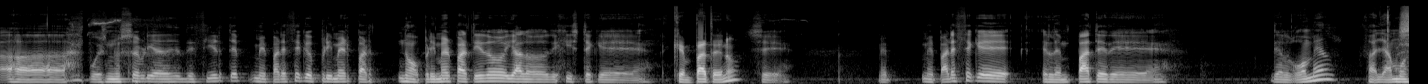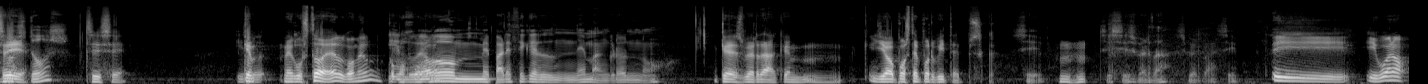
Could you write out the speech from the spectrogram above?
Ah, pues no sabría decirte. Me parece que el primer par- No, primer partido ya lo dijiste que... Que empate, ¿no? Sí. Me, me parece que el empate de... Del Gómez fallamos Sí. los dos. Sí, sí. Y, Que me gustó, ¿eh? El Gómez, y como luego jugaba. me parece que el Nemangron no. Que es verdad, que mm, yo aposté por Vitebsk. Sí, sí, sí, es verdad, es verdad, sí. Y, y bueno,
